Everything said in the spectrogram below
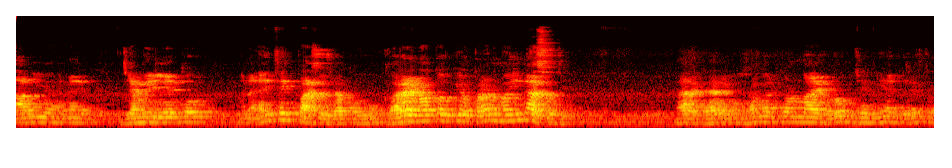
આવી અને જમી લેતો અને અહીંથી જ પાછો જતો હું ઘરે નહોતો ગયો ત્રણ મહિના સુધી. મારા ઘરે હું સમર્પણમાં એક રૂમ છે ત્યાં જ રહેતો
